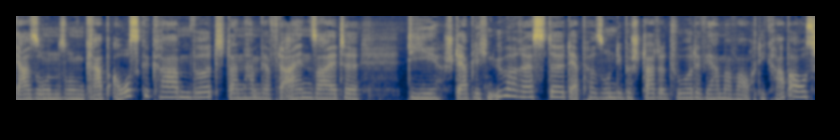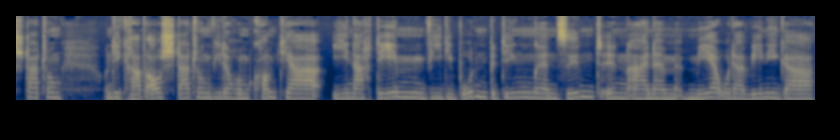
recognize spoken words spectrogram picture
ja so, so ein Grab ausgegraben wird, dann haben wir auf der einen Seite die sterblichen Überreste der Person, die bestattet wurde. Wir haben aber auch die Grabausstattung. Und die Grabausstattung wiederum kommt ja, je nachdem, wie die Bodenbedingungen sind, in einem mehr oder weniger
